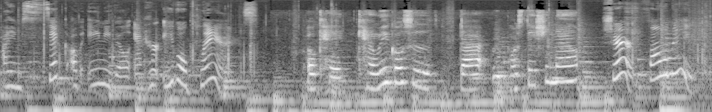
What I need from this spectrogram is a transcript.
I am sick of Amy-vil and her evil plans. Okay, can we go to that report station now? Sure, follow me.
